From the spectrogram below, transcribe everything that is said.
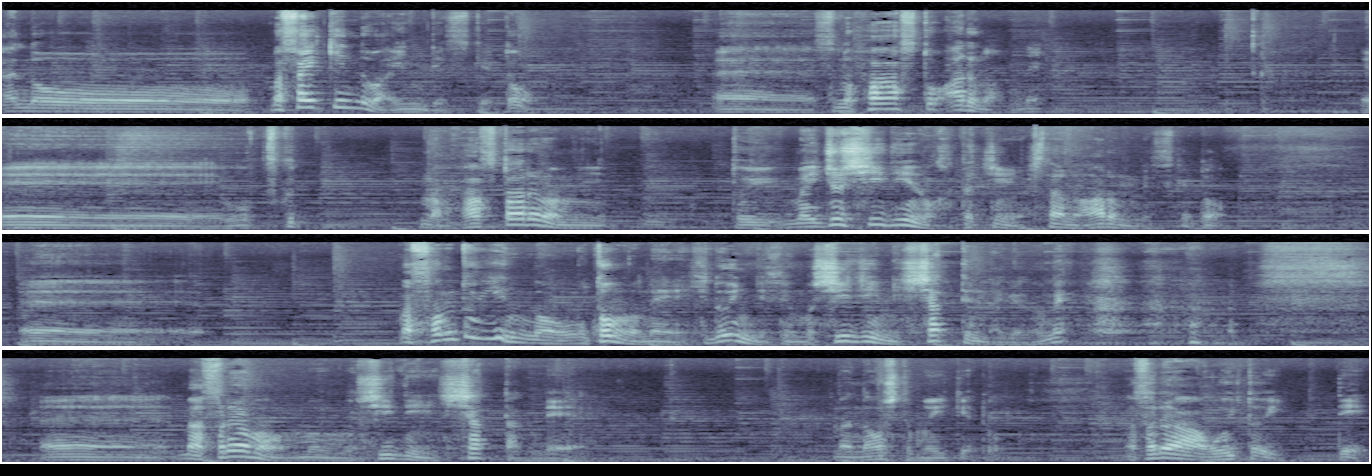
あのーまあ、最近のはいいんですけど、えーそのファーストアルバムね、えーを作っまあ、ファーストアルバムという、まあ、一応 CD の形にはしたのはあるんですけど、えーまあ、その時の音もね、ひどいんですよ。もう CD にしちゃってんだけどね。えーまあ、それはもうもう CD にしちゃったんで、まあ、直してもいいけど、まあ、それは置いといて、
